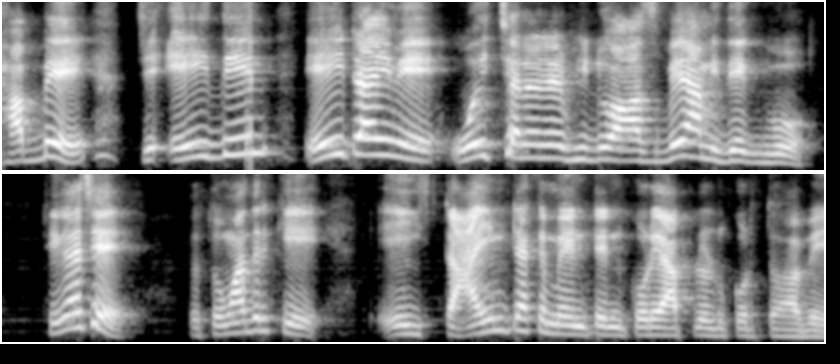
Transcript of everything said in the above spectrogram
ভাববে যে, এই দিন, এই টাইমে ওই চ্যানেলের ভিডিও আসবে, আমি দেখব। ঠিক আছে? তো তোমাদেরকে এই টাইমটাকে মেনটেন করে আপলোড করতে হবে।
